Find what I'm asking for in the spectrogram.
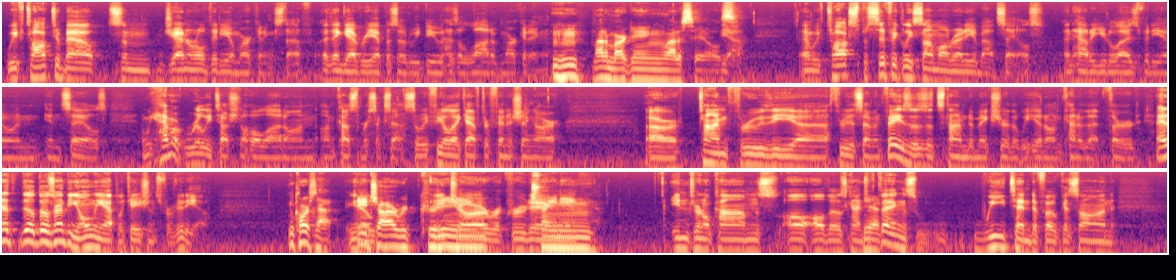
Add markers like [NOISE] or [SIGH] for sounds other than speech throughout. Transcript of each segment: We've talked about some general video marketing stuff. I think every episode we do has a lot of marketing. Mm-hmm. A lot of marketing, a lot of sales. Yeah. And we've talked specifically some already about sales and how to utilize video in, in sales. And we haven't really touched a whole lot on, on customer success. So we feel like after finishing our our time through the uh, through the seven phases, it's time to make sure that we hit on kind of that third. And it, th- those aren't the only applications for video. Of course not. You know, HR, recruiting, HR, recruiting, training. Internal comms, all, all those kinds Yeah. of things. We tend to focus on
